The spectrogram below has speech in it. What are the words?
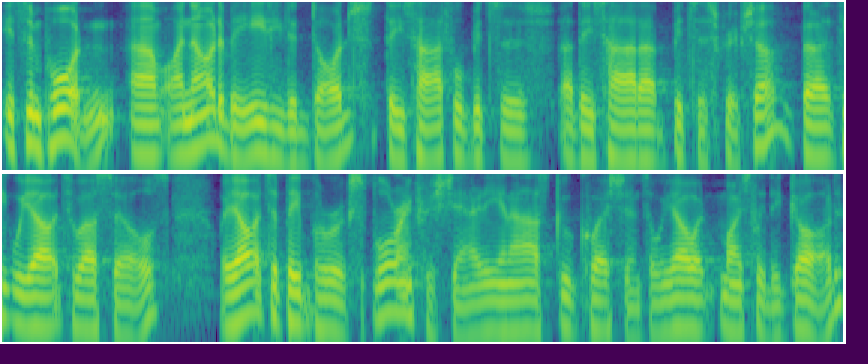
it's important. Um, I know it'd be easy to dodge these hardful bits of uh, these harder bits of scripture, but I think we owe it to ourselves. We owe it to people who are exploring Christianity and ask good questions, and we owe it mostly to God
